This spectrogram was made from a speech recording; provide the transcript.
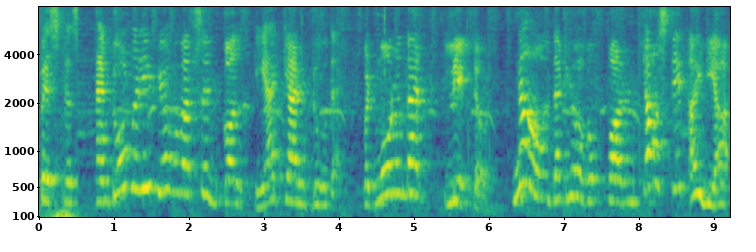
business. And don't worry if you have a website because AI can do that. But more on that later. Now that you have a fantastic idea,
